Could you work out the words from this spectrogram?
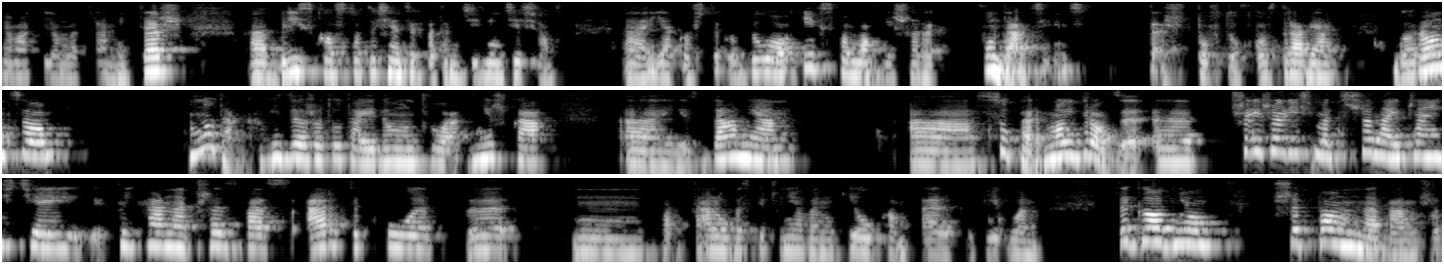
8 kilometrami też, blisko 100 tysięcy, chyba tam 90 e, jakoś tego było i wspomogli szereg fundacji, więc też Tuftów pozdrawiam gorąco. No tak, widzę, że tutaj dołączyła Agnieszka, E, jest Damian. Super, moi drodzy, e, przejrzeliśmy trzy najczęściej klikane przez Was artykuły w mm, portalu ubezpieczeniowym gieł.pl w ubiegłym tygodniu. Przypomnę Wam, że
